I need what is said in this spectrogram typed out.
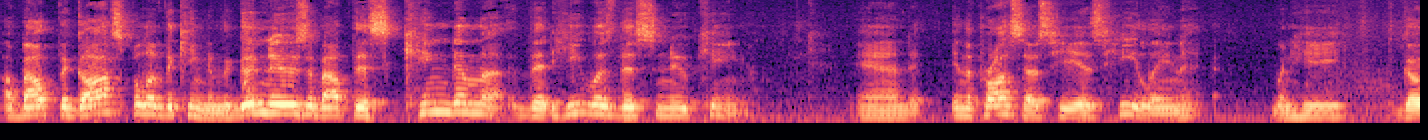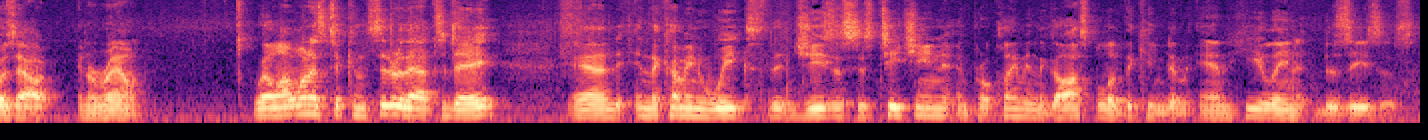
about the gospel of the kingdom. The good news about this kingdom that he was this new king. And in the process, he is healing when he goes out and around. Well, I want us to consider that today and in the coming weeks that Jesus is teaching and proclaiming the gospel of the kingdom and healing diseases.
